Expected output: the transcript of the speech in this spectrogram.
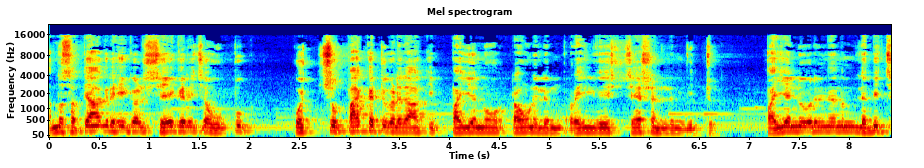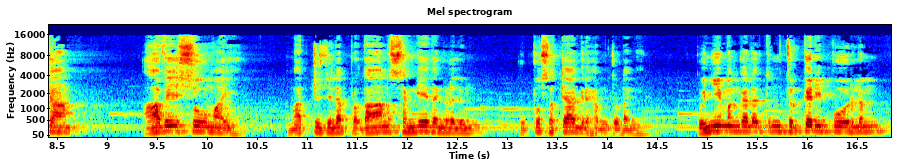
അന്ന് സത്യാഗ്രഹികൾ ശേഖരിച്ച ഉപ്പ് കൊച്ചു പാക്കറ്റുകളിലാക്കി പയ്യന്നൂർ ടൗണിലും റെയിൽവേ സ്റ്റേഷനിലും വിറ്റു. പയ്യന്നൂരിൽ നിന്നും ലഭിച്ച ആവേശവുമായി മറ്റു ചില പ്രധാന സങ്കേതങ്ങളിലും ഉപ്പു സത്യാഗ്രഹം തുടങ്ങി. കുഞ്ഞിമംഗലത്തും തൃക്കരിപ്പൂരിലും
